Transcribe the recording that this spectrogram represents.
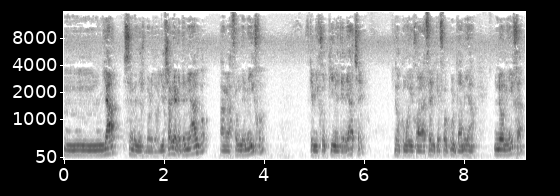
mmm, ya se me desbordó. Yo sabía que tenía algo a razón de mi hijo, que mi hijo tiene TDAH, no como dijo Araceli, que fue culpa mía, no mi hija.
